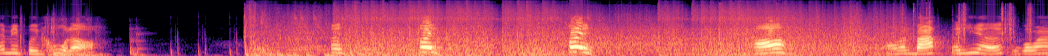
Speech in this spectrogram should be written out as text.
เฮ้ยมีปืนคู่แล้วเหรอ เฮ้ย เฮ้ย เฮ้ย อ๋อ อ๋อ มันบั๊กไอ้เหี้ยเอ้ย กูก็ว่า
